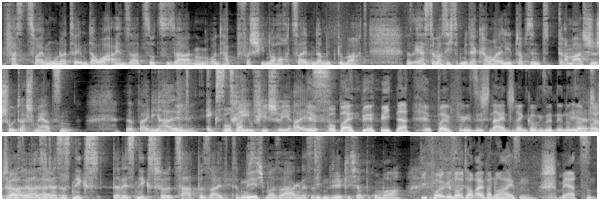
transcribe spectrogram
fast zwei Monate im Dauereinsatz sozusagen und habe verschiedene Hochzeiten damit gemacht. Das erste, was ich mit der Kamera erlebt habe, sind dramatische Schulterschmerzen, weil die halt extrem Wobei- viel schwerer ist. Wobei wir wieder bei physischen Einschränkungen sind in unserem Ja, Podcast. total. Also das ist nix, das ist nix für Zartbeseitete, muss Nee. ich mal sagen. Das ist ein wirklicher Brummer. Die Folge sollte auch einfach nur heißen Schmerzen.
